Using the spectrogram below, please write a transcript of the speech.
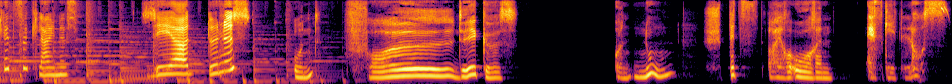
klitzekleines. Sehr dünnes und voll dickes. Und nun spitzt eure Ohren. Es geht los.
